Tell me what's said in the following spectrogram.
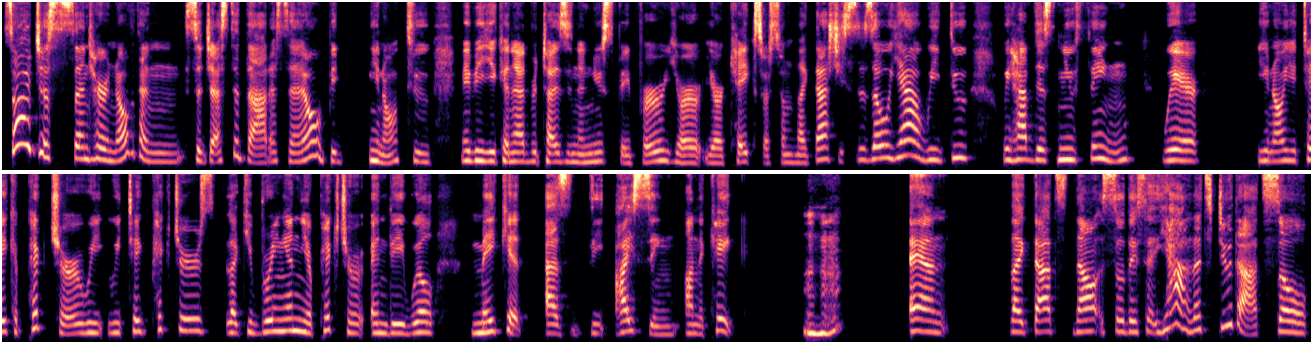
So I just sent her a note and suggested that. I said, "Oh, be you know, to maybe you can advertise in a newspaper your your cakes or something like that. She says, "Oh yeah, we do. We have this new thing where." You know, you take a picture, we, we take pictures, like you bring in your picture and they will make it as the icing on the cake. Mm-hmm. And like that's now, so they said, yeah, let's do that. So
